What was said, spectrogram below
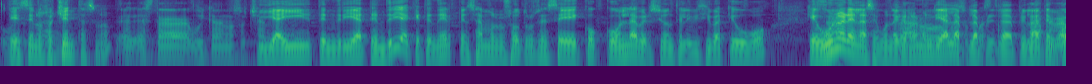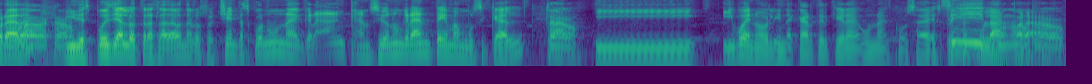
o- Que es en los ochentas, ¿no? Eh, Está ubicada en los 80. Y ahí tendría, tendría que tener, pensamos nosotros, ese eco con la versión televisiva que hubo, que Exacto, uno era en la Segunda Guerra Mundial, la, primera temporada, temporada, claro. y después ya lo trasladaron a los ochentas con una gran canción, un gran tema musical, Claro. y, y bueno, Linda Carter, que era una cosa espectacular no, para, claro,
